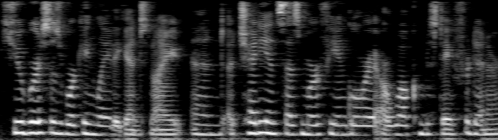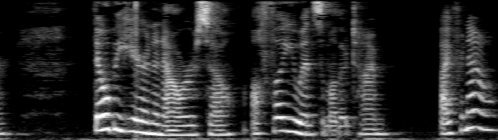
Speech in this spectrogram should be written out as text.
Hubris is working late again tonight, and Achedian says Murphy and Gloria are welcome to stay for dinner. They'll be here in an hour or so. I'll fill you in some other time. Bye for now.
